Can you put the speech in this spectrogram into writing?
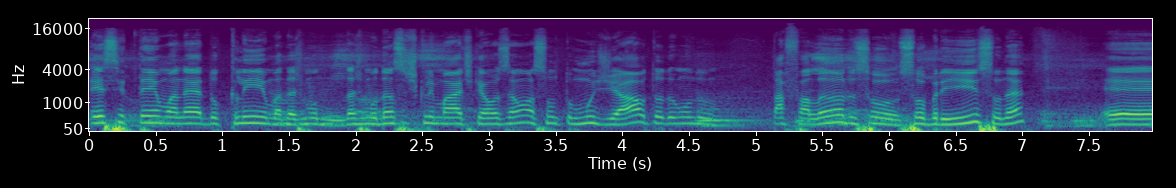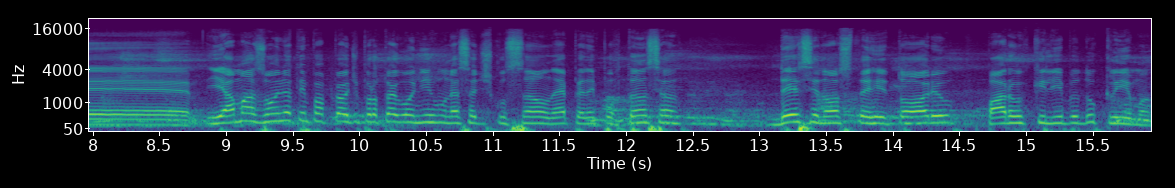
esse tema né, do clima, das, das mudanças climáticas, é um assunto mundial, todo mundo está falando so, sobre isso, né? É, e a Amazônia tem papel de protagonismo nessa discussão, né? Pela importância desse nosso território para o equilíbrio do clima.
